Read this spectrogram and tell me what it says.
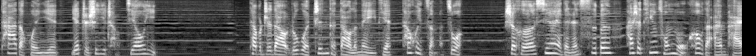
她的婚姻也只是一场交易。他不知道，如果真的到了那一天，他会怎么做？是和心爱的人私奔，还是听从母后的安排，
